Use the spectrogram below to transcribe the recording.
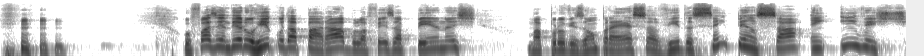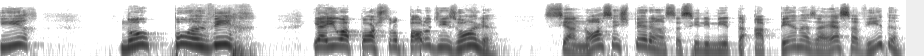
o fazendeiro rico da parábola fez apenas uma provisão para essa vida sem pensar em investir no porvir. E aí o apóstolo Paulo diz: olha, se a nossa esperança se limita apenas a essa vida,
